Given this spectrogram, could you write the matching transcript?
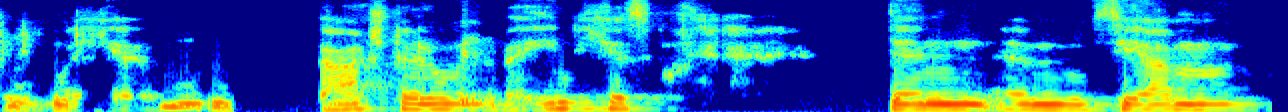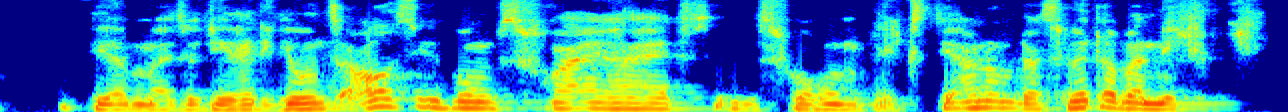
irgendwelche Darstellungen oder ähnliches. Denn ähm, sie haben wir haben also die Religionsausübungsfreiheit, das Forum Externum. Das wird aber nicht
